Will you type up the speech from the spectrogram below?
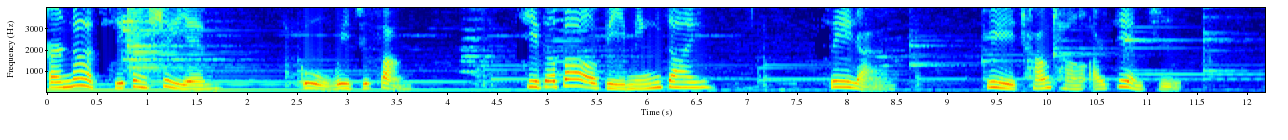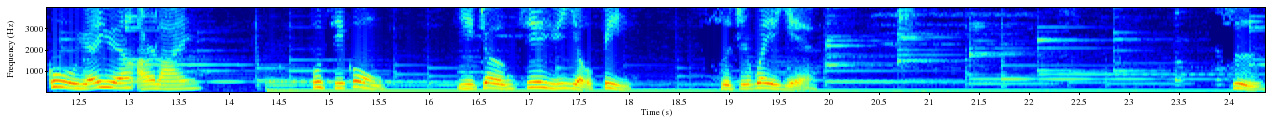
而纳其贡税焉，故谓之放。岂得报彼民哉？虽然，欲长长而见之，故源源而来。不及贡，以正皆于有弊，此之谓也。四。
